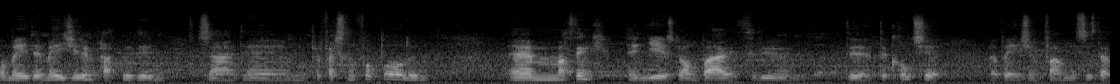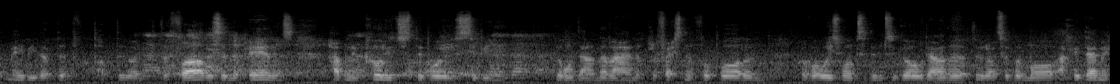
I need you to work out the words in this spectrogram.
or made a major impact within side um, professional football and um, I think in years gone by through the, the culture of Asian families is that maybe that the, the, the fathers and the parents haven't encouraged the boys to be going down the line of professional football and have always wanted them to go down the, the route of a more academic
